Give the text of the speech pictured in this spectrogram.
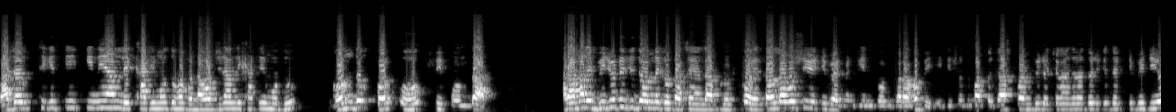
বাজার থেকে কিনে আনলে খাঁটি মধু হবে না? অরিজিনালি খাঁটি মধু, গন্ধক ফল ও পিপল দাঁত আর আমার এই ভিডিওটি যদি অন্য কেউ তার চ্যানেলে আপলোড করে, তাহলে অবশ্যই এটি ব্যাডমিন্টন ইনফর্ম করা হবে। এটি শুধুমাত্র জাস্ট ওয়ান ভিডিও চ্যানেল জন্য তৈরিকৃত একটি ভিডিও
